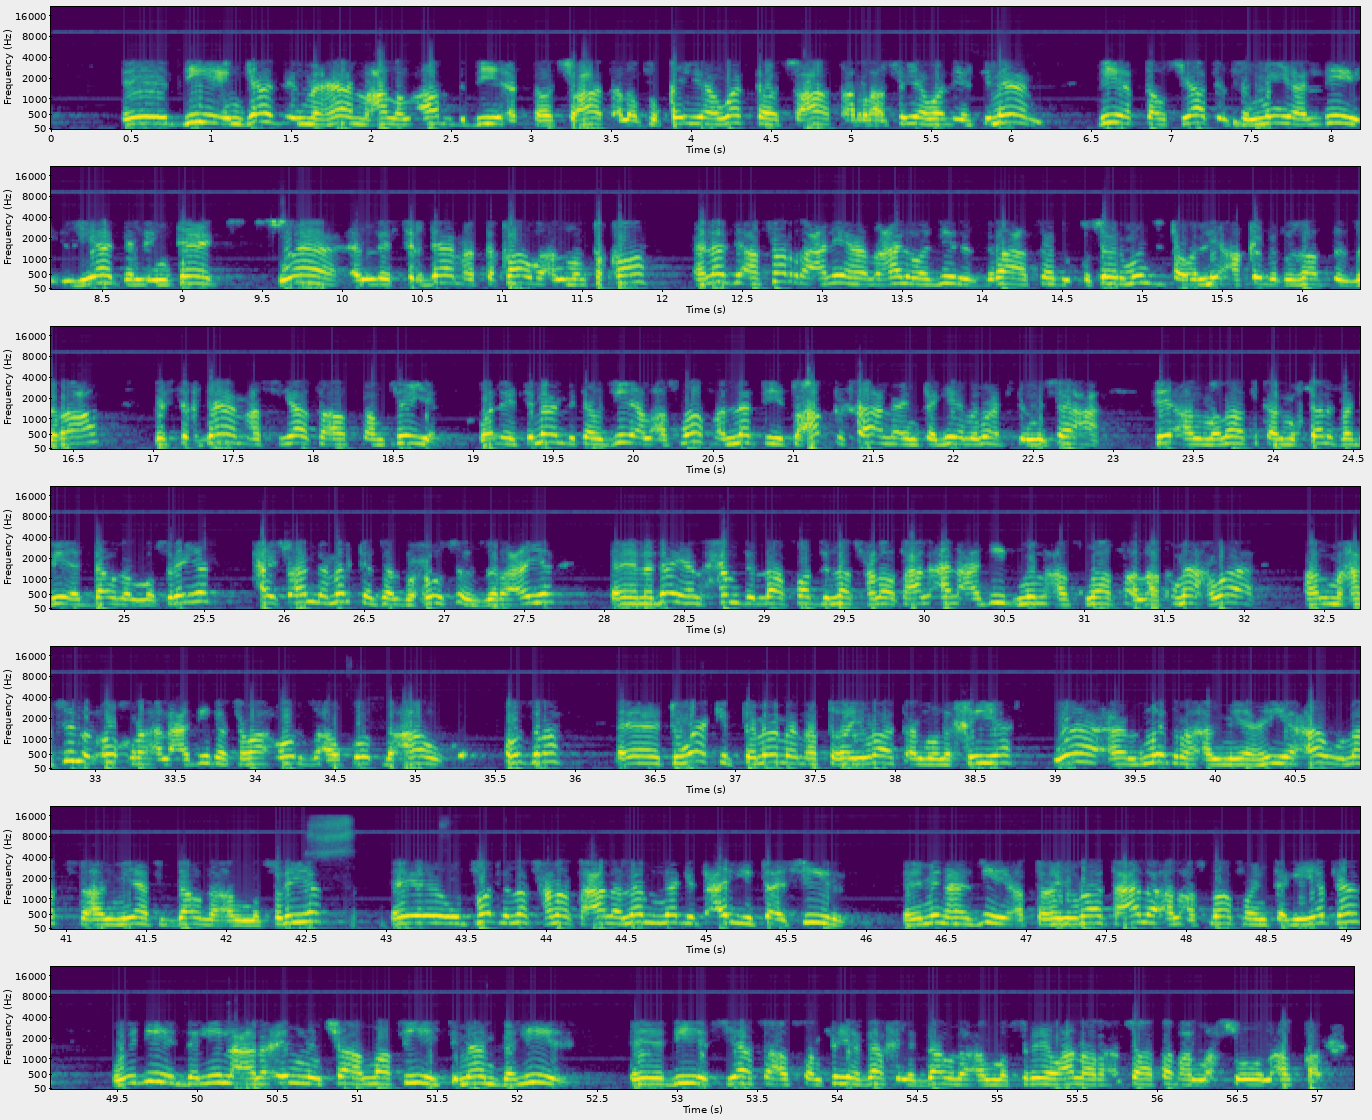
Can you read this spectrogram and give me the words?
دي انجاز المهام على الأرض بالتوسعات الأفقية والتوسعات الرأسية والاهتمام بالتوصيات الفنية لزيادة الإنتاج والاستخدام التقاوى المنطقة الذي أصر عليها معالي وزير الزراعة السيد القصير منذ توليه عقيبة وزارة الزراعة. باستخدام السياسة الصنفيه والاهتمام بتوزيع الأصناف التي تحقق أعلى إنتاجية من وحدة المساحة في المناطق المختلفة بالدولة المصرية حيث أن مركز البحوث الزراعية لديها الحمد لله بفضل الله سبحانه وتعالى العديد من أصناف الأقماح والمحاصيل الأخرى العديدة سواء أرز أو قطن أو أزرة تواكب تماما التغيرات المناخية والندره المياهية أو نقص المياه في الدولة المصرية. وبفضل الله سبحانه وتعالى لم نجد أي تأثير من هذه التغيرات على الأصناف وإنتاجيتها ودي دليل على إن إن شاء الله في اهتمام بليغ بالسياسة الصنفية داخل الدولة المصرية وعلى رأسها طبعا محصول القمح.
